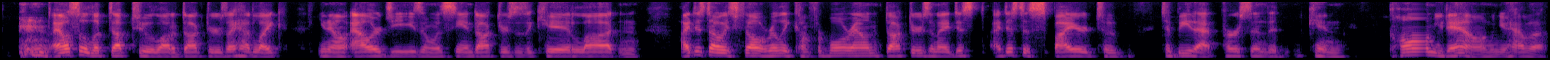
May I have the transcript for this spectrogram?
I also looked up to a lot of doctors. I had like, you know, allergies and was seeing doctors as a kid a lot. And I just always felt really comfortable around doctors. And I just, I just aspired to, to be that person that can calm you down when you have a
